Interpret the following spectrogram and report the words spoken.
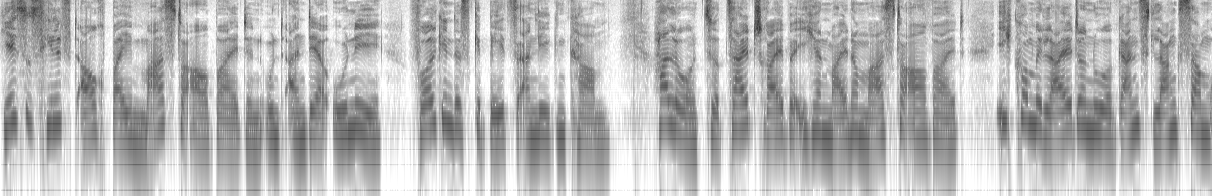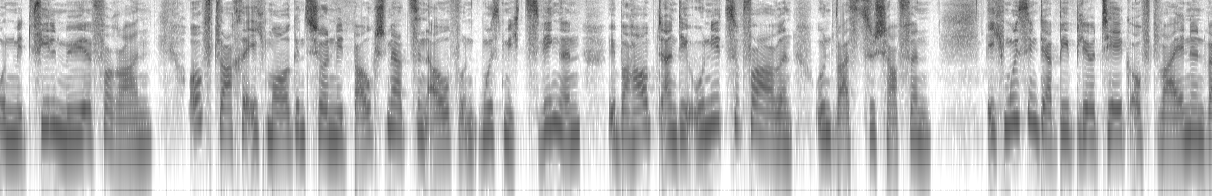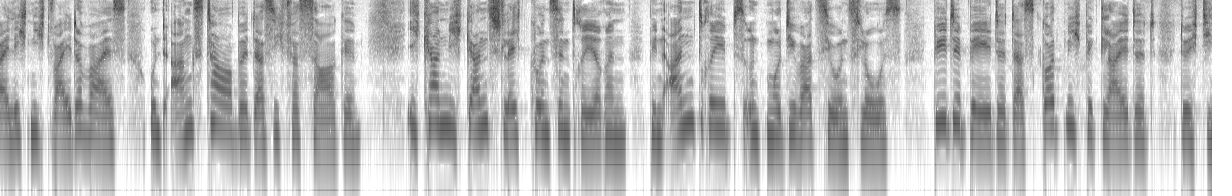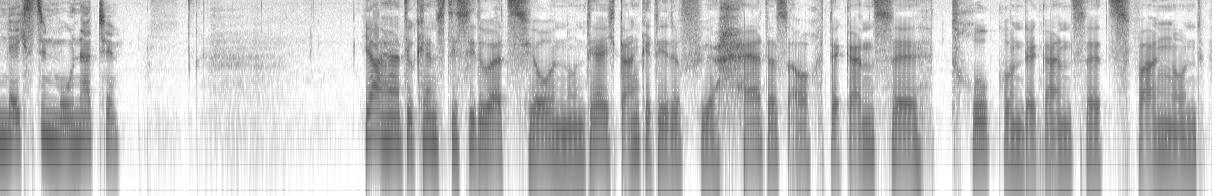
Jesus hilft auch bei Masterarbeiten und an der Uni. Folgendes Gebetsanliegen kam. Hallo, zurzeit schreibe ich an meiner Masterarbeit. Ich komme leider nur ganz langsam und mit viel Mühe voran. Oft wache ich morgens schon mit Bauchschmerzen auf und muss mich zwingen, überhaupt an die Uni zu fahren und was zu schaffen. Ich muss in der Bibliothek oft weinen, weil ich nicht weiter weiß und Angst habe, dass ich versage. Ich kann mich ganz schlecht konzentrieren, bin antriebs- und motivationslos. Bitte bete, dass Gott mich begleitet durch durch die nächsten Monate. Ja, Herr, du kennst die Situation und Herr, ich danke dir dafür, Herr, dass auch der ganze Druck und der ganze Zwang und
